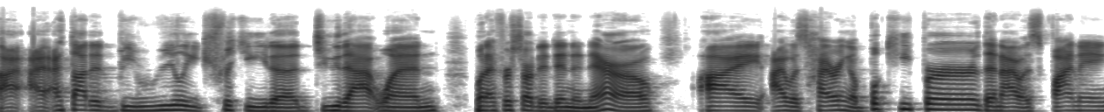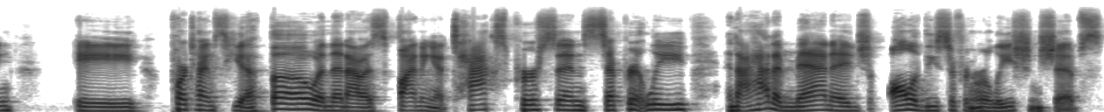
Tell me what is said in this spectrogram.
I, I, I, thought it'd be really tricky to do that when when I first started inDinero. I I was hiring a bookkeeper, then I was finding a part-time CFO, and then I was finding a tax person separately. And I had to manage all of these different relationships.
